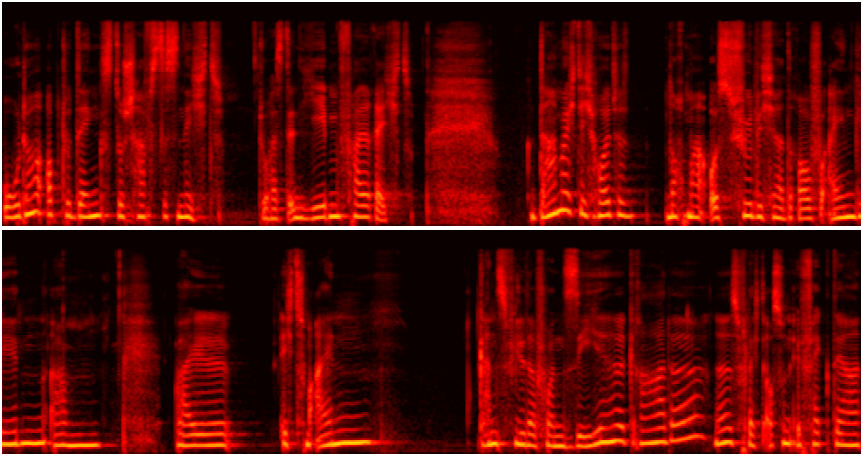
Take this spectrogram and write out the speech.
oder ob du denkst, du schaffst es nicht. Du hast in jedem Fall recht. Da möchte ich heute noch mal ausführlicher drauf eingehen, ähm, weil ich zum einen ganz viel davon sehe gerade. Ne, ist vielleicht auch so ein Effekt der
